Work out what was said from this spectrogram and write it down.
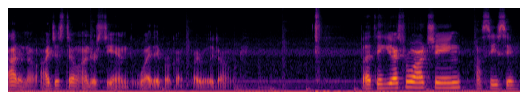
I don't know. I just don't understand why they broke up. I really don't. But thank you guys for watching. I'll see you soon.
